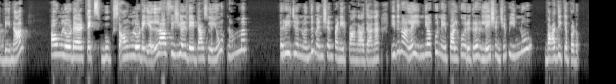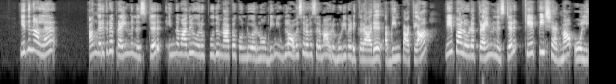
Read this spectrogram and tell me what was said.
அப்படின்னா அவங்களோட டெக்ஸ்ட் புக்ஸ் அவங்களோட எல்லா அஃபிஷியல் டேட்டாஸ்லையும் நம்ம ரீஜன் வந்து மென்ஷன் பண்ணியிருப்பாங்க அதானே. இதனால இந்தியாவுக்கும் நேபாளுக்கும் இருக்கிற ரிலேஷன்ஷிப் இன்னும் பாதிக்கப்படும். எதனால அங்க இருக்கிற பிரைம் மினிஸ்டர் இந்த மாதிரி ஒரு புது மேப்பை கொண்டு வரணும் அப்படின்னு இவ்வளோ அவசர அவசரமா அவர் முடிவெடுக்கிறாரு அப்படின்னு பார்க்கலாம். நேபாளோட prime minister K P Sharma Oli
